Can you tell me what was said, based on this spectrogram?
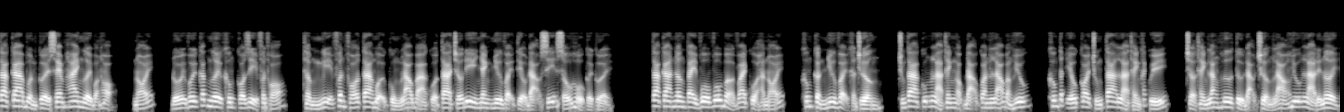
Ta ca buồn cười xem hai người bọn họ, nói, đối với các ngươi không có gì phân phó thẩm nghị phân phó ta mội cùng lao bà của ta chớ đi nhanh như vậy. Tiểu đạo sĩ xấu hổ cười cười. Ta ca nâng tay vô vô bờ vai của hắn nói, không cần như vậy khẩn trương, chúng ta cũng là thanh ngọc đạo quan lão bằng hữu, không tất yếu coi chúng ta là thành khách quý, trở thành lăng hư từ đạo trưởng lao hữu là đến nơi.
